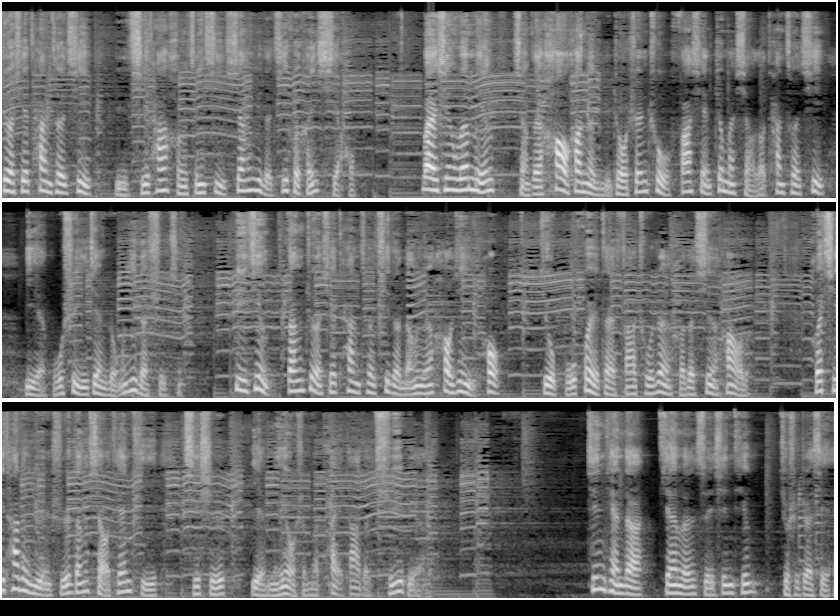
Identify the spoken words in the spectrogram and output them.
这些探测器与其他恒星系相遇的机会很小。外星文明想在浩瀚的宇宙深处发现这么小的探测器，也不是一件容易的事情。毕竟，当这些探测器的能源耗尽以后，就不会再发出任何的信号了，和其他的陨石等小天体其实也没有什么太大的区别了。今天的天文随心听就是这些，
